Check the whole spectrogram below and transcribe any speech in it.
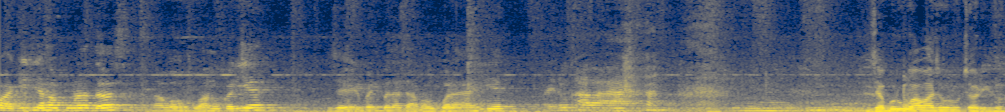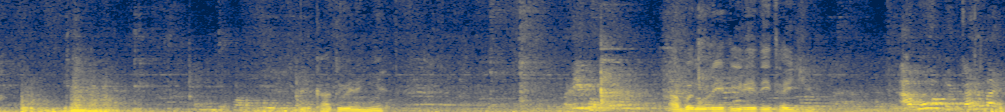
વાગી ગયા હા પૂણા દસ. અને હવે ઊંઘવાનું કરીએ. જયવીરભાઈ બધા ધાબા ઉપર આવી છીએ જબરું વાવાઝોડું ચડી ગયું. દેખાતું એ નહીં. આ બધું રેતી રેતી થઈ ગયું. આવો પટકાય બાઈ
